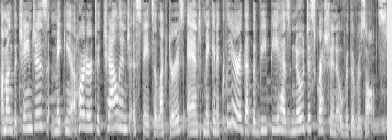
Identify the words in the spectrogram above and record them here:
Among the changes, making it harder to challenge a state's electors and making it clear that the VP has no discretion over the results.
